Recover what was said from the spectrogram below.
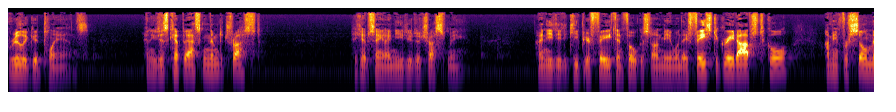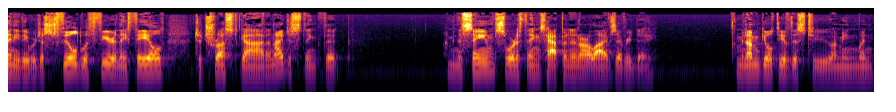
Really good plans. And he just kept asking them to trust. He kept saying, I need you to trust me. I need you to keep your faith and focused on me. And when they faced a great obstacle, I mean, for so many, they were just filled with fear and they failed to trust God. And I just think that, I mean, the same sort of things happen in our lives every day. I mean, I'm guilty of this too. I mean, when,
